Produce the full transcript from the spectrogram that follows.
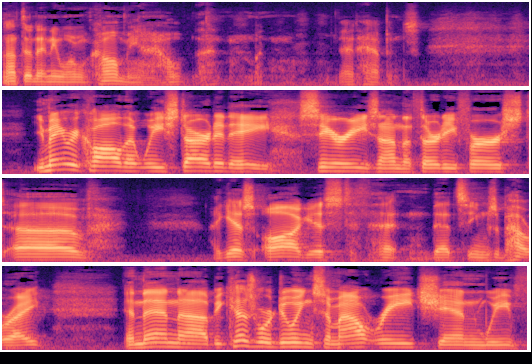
Not that anyone will call me, I hope that, but that happens. You may recall that we started a series on the 31st of, I guess, August. That, that seems about right. And then uh, because we're doing some outreach and we've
